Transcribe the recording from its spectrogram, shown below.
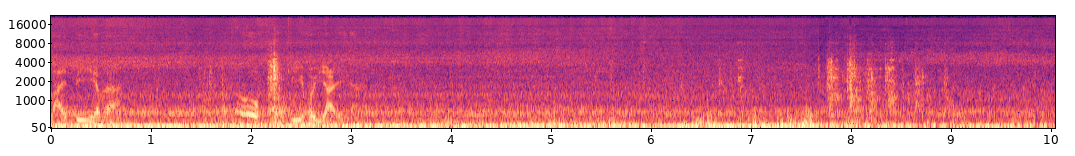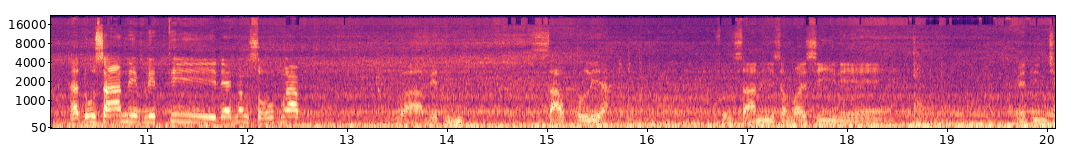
หลายปีครับนะโอ้เมื่อกี้เขาใหญ่นะถ้าดูซานนี่ผลิตที่แดนเมังโสมครับ ว่าเมดินซาวโคเรียส่วนซานนี่200 c นี่เมดินไช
